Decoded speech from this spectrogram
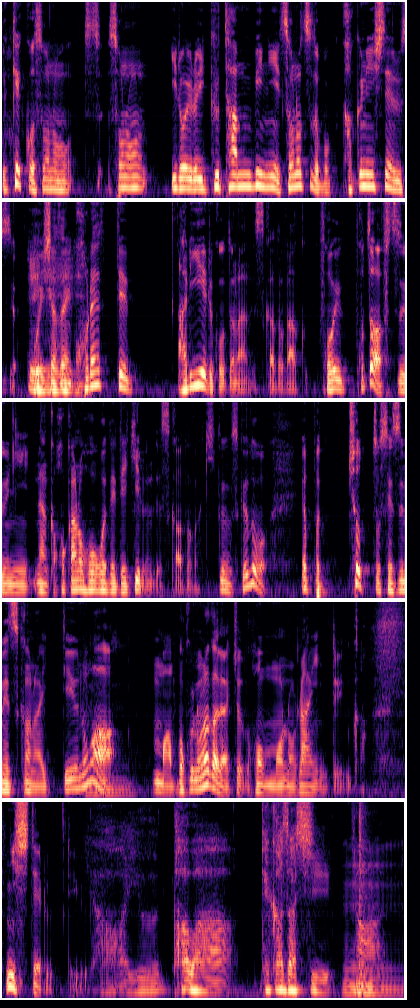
で結構そのつそのいろいろ行くたんびにその都度僕確認してるんですよ、ええ。お医者さんに。これってありえることなんですかとかこういうことは普通になんか他の方法でできるんですかとか聞くんですけどやっぱちょっと説明つかないっていうのは、まあ僕の中ではちょっと本物ラインというかにしてるっていう。いやああいうパワー手かざし。うん。はい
